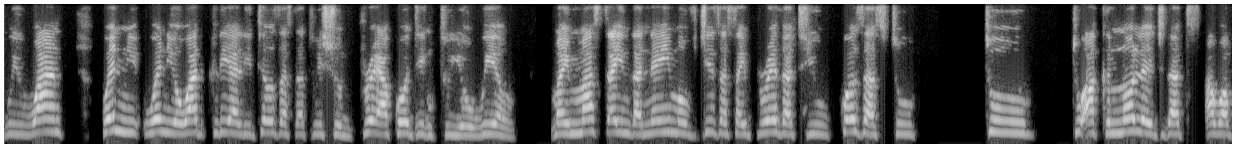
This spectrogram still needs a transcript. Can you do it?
we want when when your word clearly tells us that we should pray according to your will my master in the name of jesus i pray that you cause us to to to acknowledge that our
